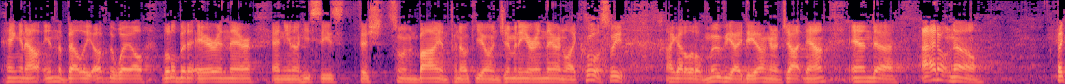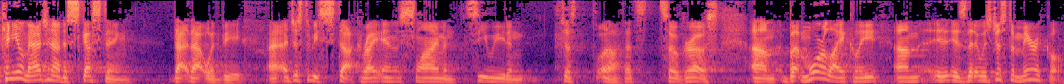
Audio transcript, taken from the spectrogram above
hanging out in the belly of the whale, a little bit of air in there, and you know he sees fish swimming by, and Pinocchio and Jiminy are in there, and like, cool, sweet. I got a little movie idea. I'm going to jot down, and uh, I don't know. But can you imagine how disgusting that, that would be? Uh, just to be stuck right in slime and seaweed and just, ugh, that's so gross. Um, but more likely um, is that it was just a miracle.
